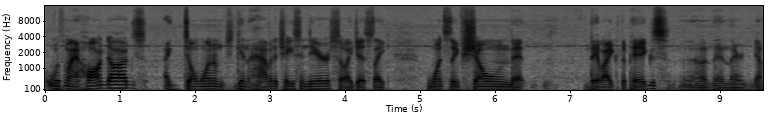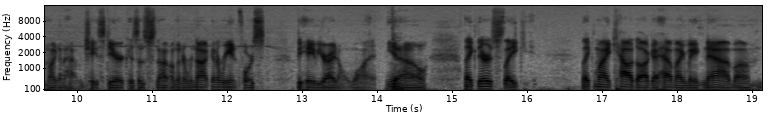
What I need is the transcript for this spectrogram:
with my hog dogs, I don't want them to get in the habit of chasing deer. So I just like once they've shown that they like the pigs, uh, then they're I'm not gonna have them chase deer because it's not I'm gonna not gonna reinforce behavior I don't want. You Yeah. know, like there's like like my cow dog I have my McNab. Um,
